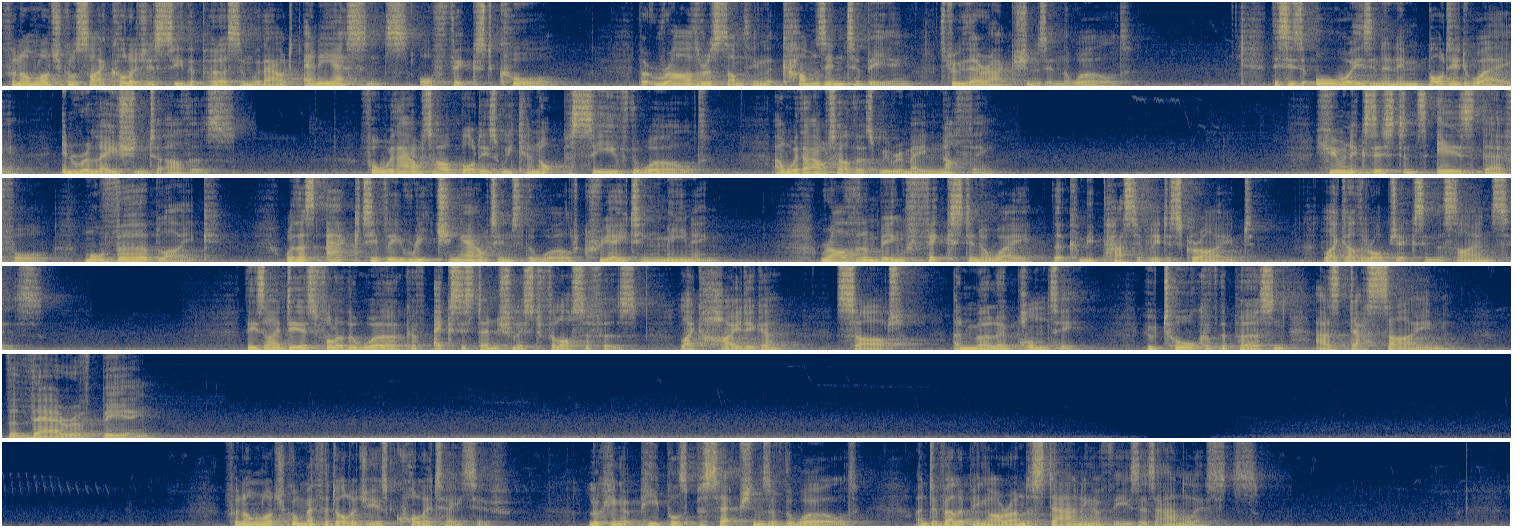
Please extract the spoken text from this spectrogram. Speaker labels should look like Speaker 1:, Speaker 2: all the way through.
Speaker 1: Phenomenological psychologists see the person without any essence or fixed core, but rather as something that comes into being through their actions in the world. This is always in an embodied way in relation to others. For without our bodies, we cannot perceive the world, and without others, we remain nothing. Human existence is, therefore, more verb like, with us actively reaching out into the world, creating meaning rather than being fixed in a way that can be passively described, like other objects in the sciences. These ideas follow the work of existentialist philosophers like Heidegger, Sartre, and Merleau-Ponty, who talk of the person as Dasein, the there of being. Phenomenological methodology is qualitative, looking at people's perceptions of the world and developing our understanding of these as analysts.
